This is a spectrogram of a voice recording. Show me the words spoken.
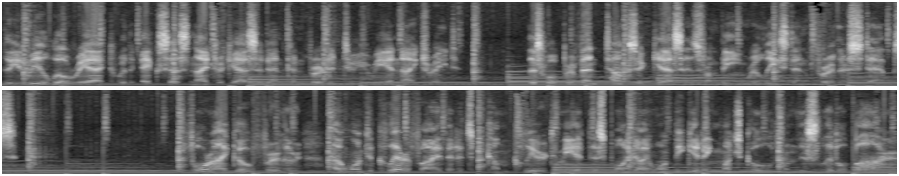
The urea will react with excess nitric acid and convert it to urea nitrate. This will prevent toxic gases from being released in further steps. Before I go further, I want to clarify that it's become clear to me at this point I won't be getting much gold from this little bar.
